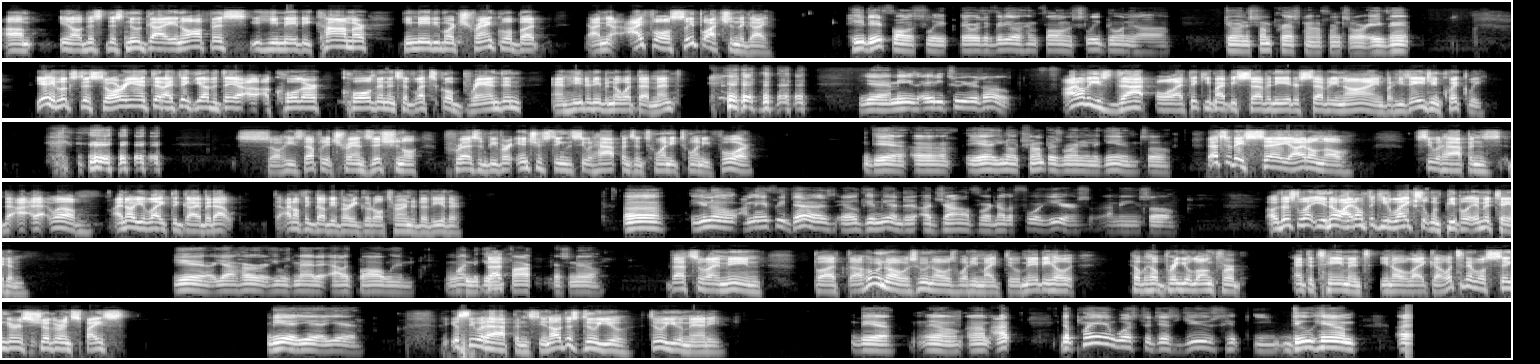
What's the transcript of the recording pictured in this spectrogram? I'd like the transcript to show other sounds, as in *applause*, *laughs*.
Um, you know, this this new guy in office, he may be calmer, he may be more tranquil, but I mean, I fall asleep watching the guy. He did fall asleep. There was a video of him falling asleep during uh during some press conference or event. Yeah, he looks disoriented. I think the other day a, a caller called in and said, "Let's go, Brandon," and he didn't even know what that meant. *laughs* yeah, I mean he's 82 years old. I don't think he's that old. I think he might be 78 or 79, but he's aging quickly. *laughs* so he's definitely a transitional president. Be very interesting to see what happens in 2024. Yeah, uh, yeah, you know Trump is running again, so that's what they say. I don't know. See what happens. I, I, well, I know you like the guy, but that I don't think that'll be a very good alternative either. Uh, you know, I mean, if he does, it'll give me a, a job for another four years. I mean, so. Oh, just let you know, I don't think he likes it when people imitate him. Yeah, yeah, I heard he was mad at Alec Baldwin wanting to get that, fired SNL. That's what I mean. But uh, who knows? Who knows what he might do? Maybe he'll he'll he'll bring you along for entertainment. You know, like uh, what's the name of those singers? Sugar and Spice. Yeah, yeah, yeah. You'll see what happens. You know, just do you. Do you, Manny? Yeah, you know, um, I the plan was to just use do him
